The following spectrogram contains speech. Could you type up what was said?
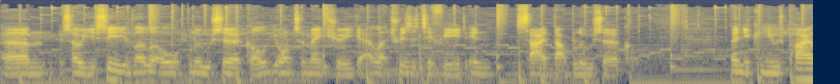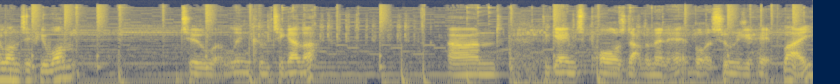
um, so you see the little blue circle, you want to make sure you get electricity feed inside that blue circle. Then you can use pylons if you want to link them together. And the game's paused at the minute, but as soon as you hit play,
